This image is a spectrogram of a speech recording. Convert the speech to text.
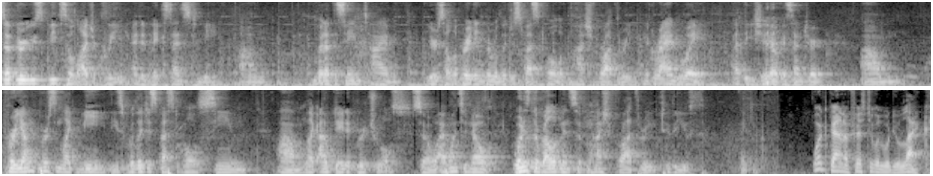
Sadhguru, you speak so logically and it makes sense to me. Um, but at the same time, you're celebrating the religious festival of Mahashivratri in a grand way at the Isha Yoga Center. Um, for a young person like me, these religious festivals seem um, like outdated rituals. So I want to know what is the relevance of Mahashivratri to the youth? Thank you. What kind of festival would you like,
